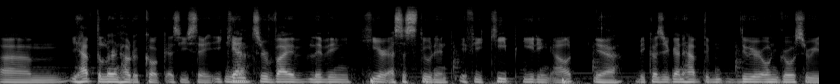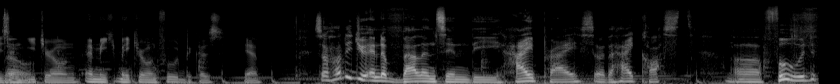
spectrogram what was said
Um, you have to learn how to cook, as you say. You can't survive living here as a student if you keep eating out Yeah. because you're gonna have to do your own groceries and Oh. eat your own and make make your own food because yeah. So how did you end up balancing the high price or the high cost Mm-hmm. of food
